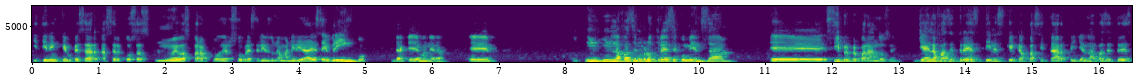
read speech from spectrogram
y tienen que empezar a hacer cosas nuevas para poder sobresalir de una manera y dar ese brinco de aquella manera. Eh, en la fase número 3 se comienza eh, siempre preparándose. Ya en la fase 3 tienes que capacitarte, ya en la fase 3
